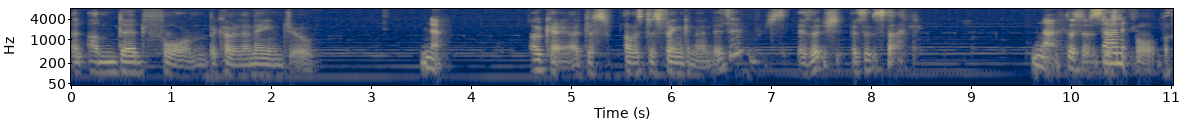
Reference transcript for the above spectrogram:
an undead form becoming an angel. no Okay, I just I was just thinking then, is it is it is it Sand? no. Just, just San- a thought. but-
